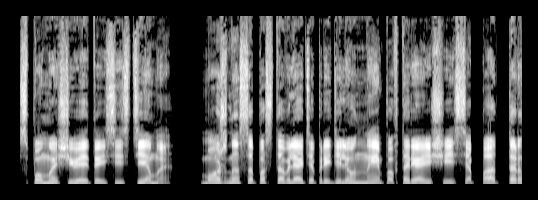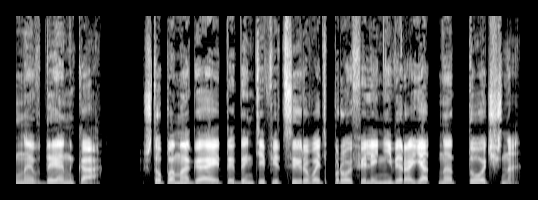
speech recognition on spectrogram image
С помощью этой системы можно сопоставлять определенные повторяющиеся паттерны в ДНК, что помогает идентифицировать профили невероятно точно.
